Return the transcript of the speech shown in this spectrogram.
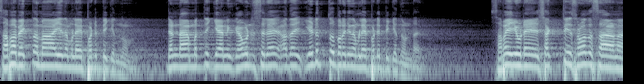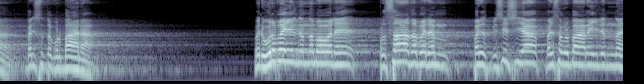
സഭ വ്യക്തമായി നമ്മളെ പഠിപ്പിക്കുന്നു. രണ്ടാം വത്തിക്കാൻ കൗൺസിൽ അത് എടുത്തു പറഞ്ഞ് നമ്മളെ പഠിപ്പിക്കുന്നുണ്ട്. സഭയുടെ ശക്തി സ്രോതസ്സാണ് പരിശുദ്ധ കുർബാന. ഒരു ഉറവയിൽ നിന്ന പോലെ പ്രസാദപരം വിശിഷ്യ പരിശുദ്ധ കുർബാനയിൽ നിന്ന്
